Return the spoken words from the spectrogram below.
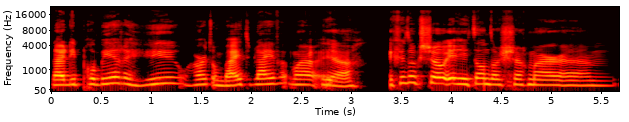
nou, die proberen heel hard om bij te blijven. Maar Ja. Ik vind het ook zo irritant als je zeg maar ehm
